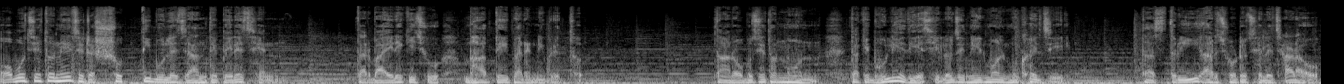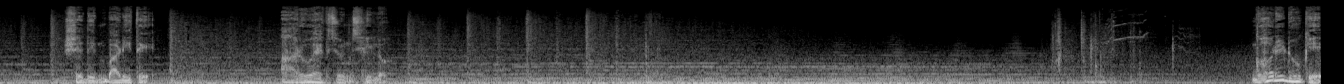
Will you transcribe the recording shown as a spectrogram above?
অবচেতনে যেটা সত্যি বলে জানতে পেরেছেন, তার বাইরে কিছু ভাবতেই পারেননি বৃদ্ধ। তার অবচেতন মন তাকে ভুলিয়ে দিয়েছিল যে নির্মল মুখার্জি, তার স্ত্রী আর ছোট ছেলে ছাড়াও সেদিন বাড়িতে আরও একজন ছিল। ঘরে ঢুকে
